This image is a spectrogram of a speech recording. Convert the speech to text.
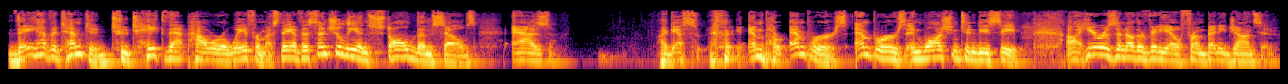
they have attempted to take that power away from us. They have essentially installed themselves as I guess, emperor, emperors, emperors in Washington, D.C. Uh, here is another video from Benny Johnson.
